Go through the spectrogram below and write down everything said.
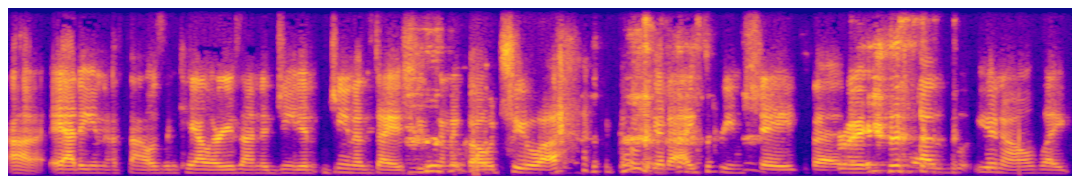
uh, adding a thousand calories on a Gina's diet, she's going to go to uh, go get an ice cream shake that right. has, you know, like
